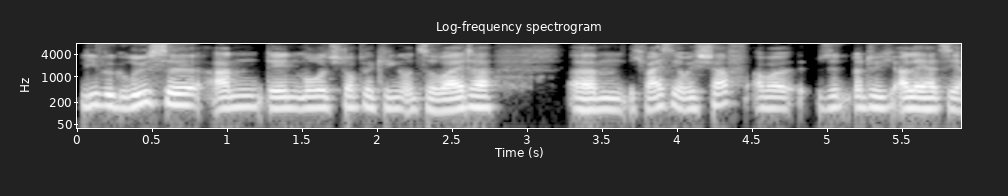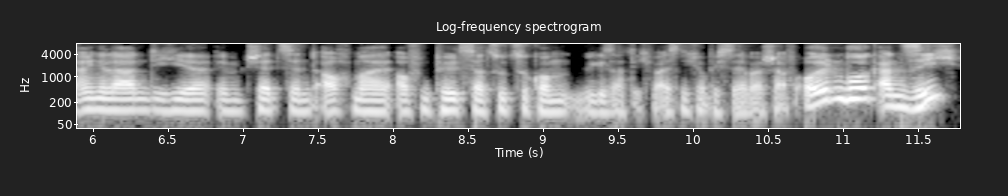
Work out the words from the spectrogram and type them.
liebe Grüße an den Moritz Doppelking und so weiter. Ähm, ich weiß nicht, ob ich es schaffe, aber sind natürlich alle herzlich eingeladen, die hier im Chat sind, auch mal auf den Pilz dazu zu kommen. Wie gesagt, ich weiß nicht, ob ich es selber schaffe. Oldenburg an sich,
